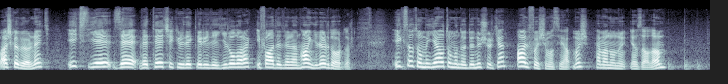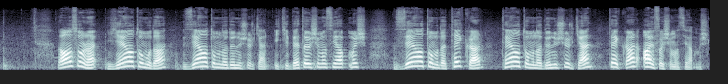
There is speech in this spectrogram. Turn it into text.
Başka bir örnek. X, Y, Z ve T çekirdekleriyle ilgili olarak ifade edilen hangileri doğrudur? X atomu Y atomuna dönüşürken alfa aşıması yapmış. Hemen onu yazalım. Daha sonra Y atomu da Z atomuna dönüşürken 2 beta aşıması yapmış. Z atomu da tekrar T atomuna dönüşürken tekrar alfa aşıması yapmış.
